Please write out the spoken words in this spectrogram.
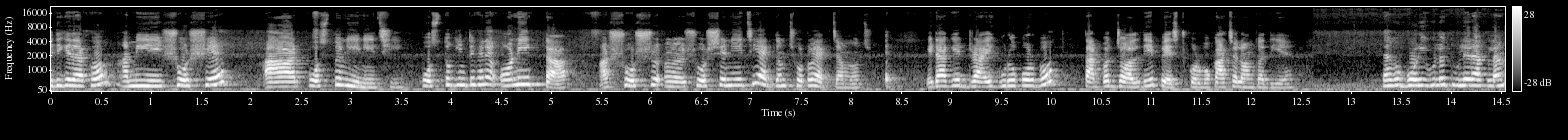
এদিকে দেখো, আমি সর্ষে আর পোস্ত নিয়ে নিয়েছি। পোস্ত কিন্তু এখানে অনেকটা, আর সর্ষে সর্ষে নিয়েছি একদম ছোট এক চামচ। এটা আগে ড্রাই গুঁড়ো করব, তারপর জল দিয়ে পেস্ট করব কাঁচা লঙ্কা দিয়ে। দেখো, বড়িগুলো তুলে রাখলাম।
